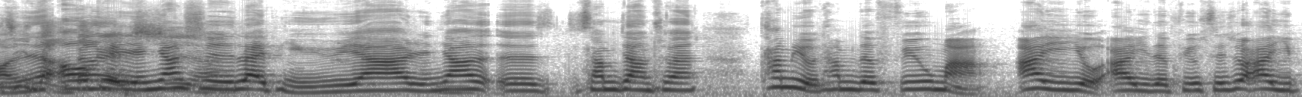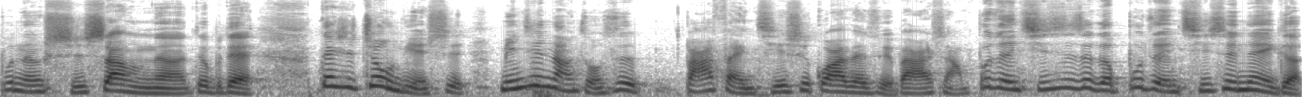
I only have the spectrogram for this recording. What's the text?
啊人家 OK，人家是赖品瑜呀，人家呃，他们这样穿，他们有他们的 feel 嘛，阿姨有阿姨的 feel，谁说阿姨不能时尚呢？对不对？但是重点是，民进党总是把反歧视挂在嘴巴上，不准歧视这个，不准歧视那个。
